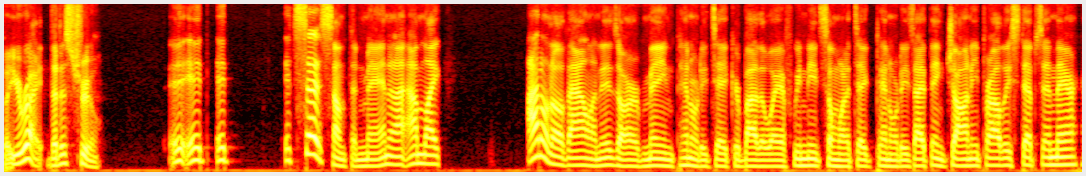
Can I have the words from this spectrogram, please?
But you're right, that is true. It it it, it says something, man. And I, I'm like, I don't know if Alan is our main penalty taker. By the way, if we need someone to take penalties, I think Johnny probably steps in there.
